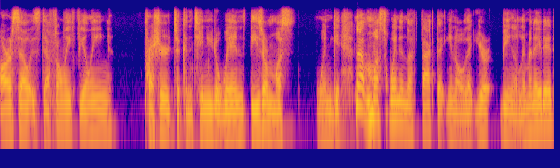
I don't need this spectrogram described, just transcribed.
RSL is definitely feeling pressure to continue to win. These are must win game not must win in the fact that you know that you're being eliminated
